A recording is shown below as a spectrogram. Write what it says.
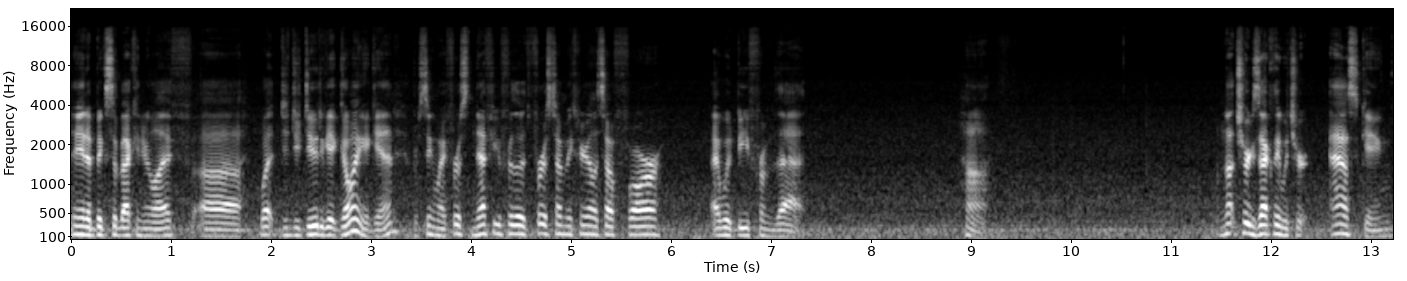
You had a big setback in your life. Uh, what did you do to get going again? After seeing my first nephew for the first time makes me realize how far I would be from that. Huh. I'm not sure exactly what you're asking,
